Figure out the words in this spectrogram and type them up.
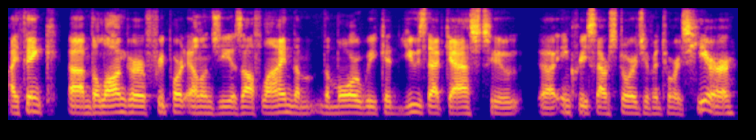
I think um, the longer Freeport LNG is offline, the the more we could use that gas to uh, increase our storage inventories here.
